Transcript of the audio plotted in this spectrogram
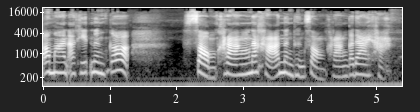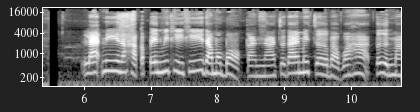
ประมาณอาทิตย์หนึ่งก็สองครั้งนะคะหนึ่งถึงสองครั้งก็ได้ค่ะ และนี่นะคะก็เป็นวิธีที่ดามาบอกกันนะ จะได้ไม่เจอแบบว่าตื่นมา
